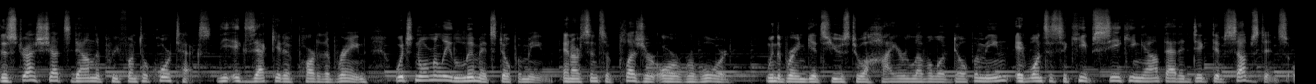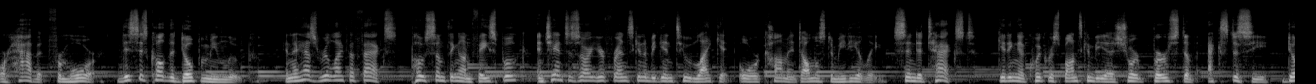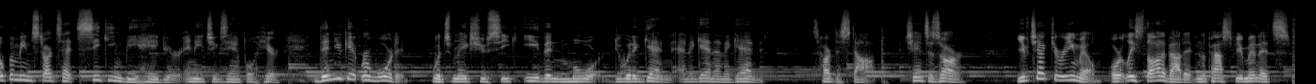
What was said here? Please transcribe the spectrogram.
The stress shuts down the prefrontal cortex, the executive part of the brain, which normally limits dopamine and our sense of pleasure or reward. When the brain gets used to a higher level of dopamine, it wants us to keep seeking out that addictive substance or habit for more. This is called the dopamine loop, and it has real life effects. Post something on Facebook, and chances are your friend's gonna begin to like it or comment almost immediately. Send a text. Getting a quick response can be a short burst of ecstasy. Dopamine starts at seeking behavior in each example here. Then you get rewarded, which makes you seek even more. Do it again and again and again. It's hard to stop. Chances are You've checked your email, or at least thought about it in the past few minutes.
